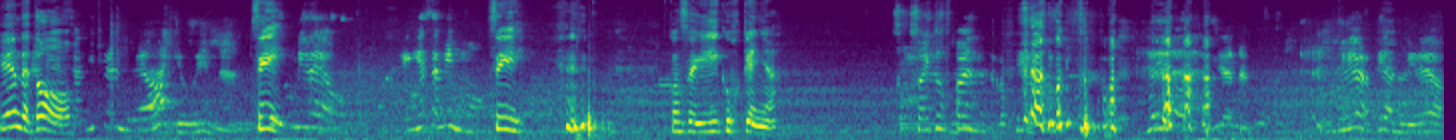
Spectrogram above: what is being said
Tienen de todo. ¿Saliste el video? Ay, qué buena. Sí, Un video. En ese mismo. sí. Conseguí cusqueña. Soy tu fan, Rocío. Funciona. Muy divertido el video.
